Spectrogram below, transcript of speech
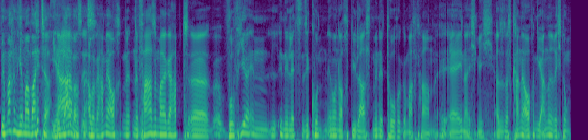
wir machen hier mal weiter, Ja, egal aber, was ist. aber wir haben ja auch eine ne Phase mal gehabt, äh, wo wir in, in den letzten Sekunden immer noch die Last-Minute-Tore gemacht haben, äh, erinnere ich mich. Also das kann ja auch in die andere Richtung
